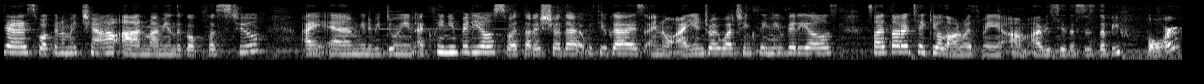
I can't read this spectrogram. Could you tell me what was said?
Hi guys, welcome to my channel on Mommy on the Go Plus 2. I am going to be doing a cleaning video, so I thought I'd share that with you guys. I know I enjoy watching cleaning videos, so I thought I'd take you along with me. Um, obviously this is the before.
